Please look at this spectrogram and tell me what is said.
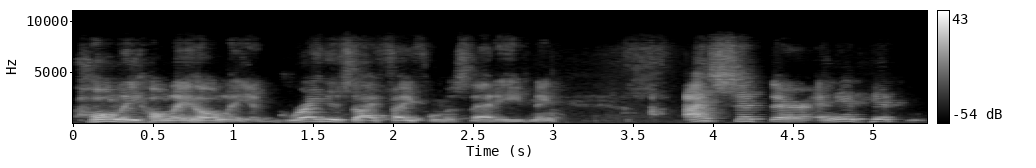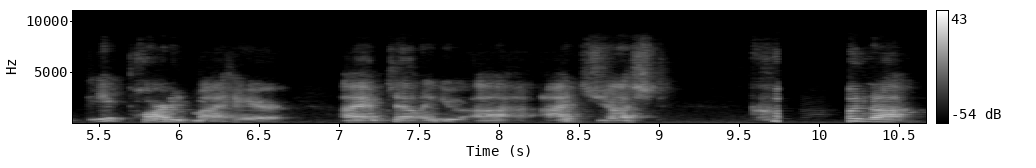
Holy, Holy, Holy, and great is thy faithfulness that evening, I sit there and it hit, it parted my hair. I am telling you, I, I just could, could not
